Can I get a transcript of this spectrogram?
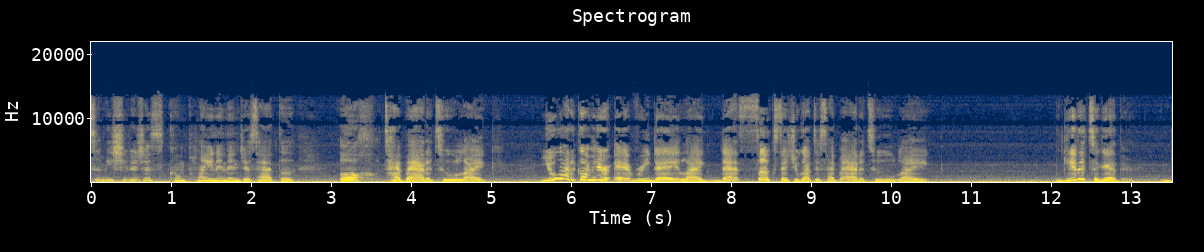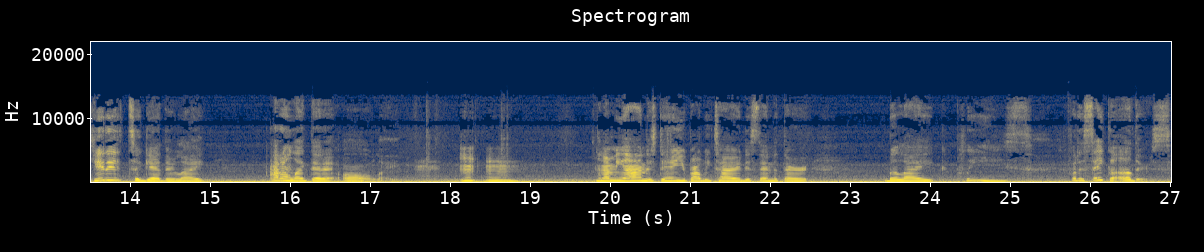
to me, she was just complaining and just had the, ugh, type of attitude. Like, you got to come here every day. Like, that sucks that you got this type of attitude. Like, get it together. Get it together. Like i don't like that at all. Like mm-mm. And i mean i understand you probably tired this and the third. But like please for the sake of others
